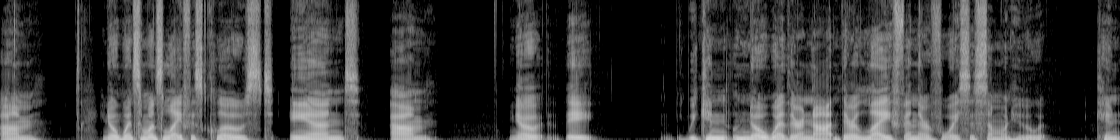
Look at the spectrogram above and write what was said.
um, you know when someone's life is closed and um, you know they we can know whether or not their life and their voice is someone who can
